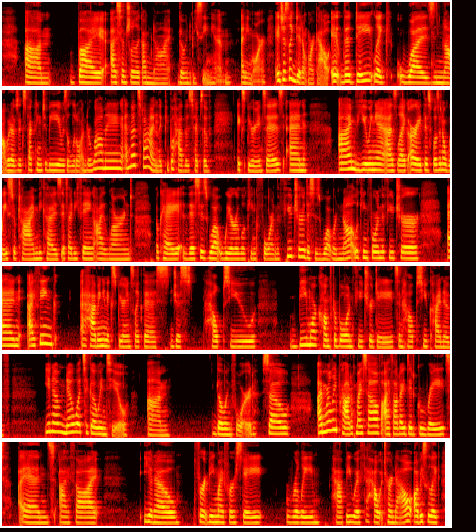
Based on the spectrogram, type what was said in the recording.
Um, but essentially like I'm not going to be seeing him anymore. It just like didn't work out. It the date like was not what I was expecting to be. It was a little underwhelming and that's fine. Like people have those types of experiences and I'm viewing it as like all right, this wasn't a waste of time because if anything I learned okay, this is what we're looking for in the future. This is what we're not looking for in the future. And I think having an experience like this just helps you be more comfortable on future dates and helps you kind of, you know, know what to go into um, going forward. So I'm really proud of myself. I thought I did great. And I thought, you know, for it being my first date, really happy with how it turned out. Obviously, like,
